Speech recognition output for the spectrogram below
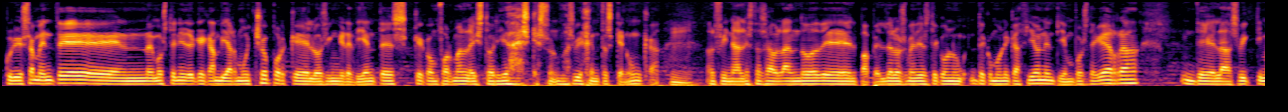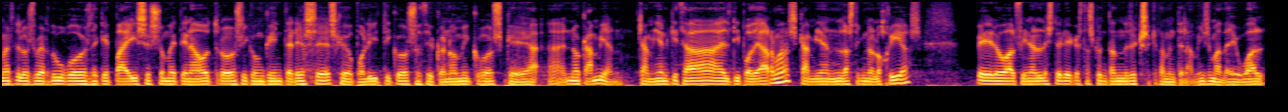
Curiosamente no hemos tenido que cambiar mucho porque los ingredientes que conforman la historia es que son más vigentes que nunca. Hmm. Al final estás hablando del papel de los medios de, de, comunicación en tiempos de guerra, de las víctimas de los verdugos, de qué países someten a otros y con qué intereses geopolíticos, socioeconómicos que ah, no cambian. Cambian quizá el tipo de armas, cambian las tecnologías, pero al final la historia que estás contando es exactamente la misma. Da igual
